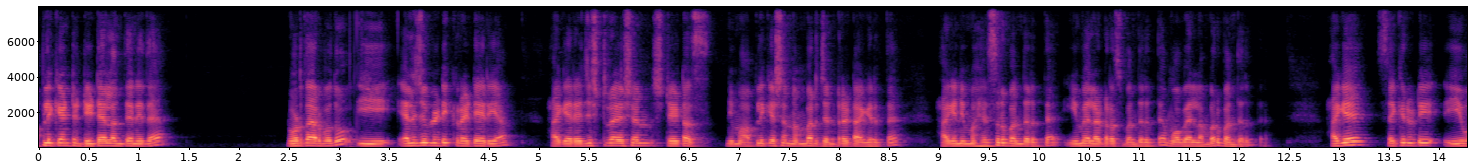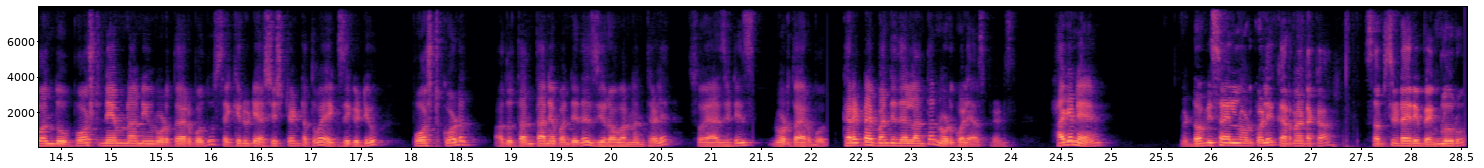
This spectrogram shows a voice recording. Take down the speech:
ಅಪ್ಲಿಕೆಂಟ್ ಡೀಟೇಲ್ ಅಂತೇನಿದೆ. ನೋಡ್ತಾ ಇರ್ಬೋದು, ಈ ಎಲಿಜಿಬಿಲಿಟಿ ಕ್ರೈಟೇರಿಯಾ ಹಾಗೆ ರಿಜಿಸ್ಟ್ರೇಷನ್ ಸ್ಟೇಟಸ್ ನಿಮ್ಮ ಅಪ್ಲಿಕೇಶನ್ ನಂಬರ್ ಜನ್ರೇಟ್ ಆಗಿರುತ್ತೆ, ಹಾಗೆ ನಿಮ್ಮ ಹೆಸರು ಬಂದಿರುತ್ತೆ ಇಮೇಲ್ ಅಡ್ರೆಸ್ ಬಂದಿರುತ್ತೆ ಮೊಬೈಲ್ ನಂಬರ್ ಬಂದಿರುತ್ತೆ. ಹಾಗೆ ಸೆಕ್ಯೂರಿಟಿ ಈ ಒಂದು ಪೋಸ್ಟ್ ನೇಮ್ನ ನೀವು ನೋಡ್ತಾ ಇರ್ಬೋದು ಸೆಕ್ಯೂರಿಟಿ ಅಸಿಸ್ಟೆಂಟ್ ಅಥವಾ ಎಕ್ಸಿಕ್ಯೂಟಿವ್ ಪೋಸ್ಟ್ ಕೋಡ್ ಅದು ತಂತಾನೆ ಬಂದಿದೆ ಝೀರೋ ಒನ್ ಅಂತೇಳಿ. ಸೊ ಆ್ಯಸ್ ಇಟ್ ಈಸ್ ನೋಡ್ತಾ ಇರ್ಬೋದು. ಕರೆಕ್ಟಾಗಿ ಬಂದಿದೆ ಅಲ್ಲ ಅಂತ ನೋಡ್ಕೊಳ್ಳಿ ಆಸ್ ಫ್ರೆಂಡ್ಸ್ ಹಾಗೆಯೇ ಡೊಮಿಸೈಲ್ ನೋಡ್ಕೊಳ್ಳಿ, ಕರ್ನಾಟಕ ಸಬ್ಸಿಡರಿ ಬೆಂಗಳೂರು.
